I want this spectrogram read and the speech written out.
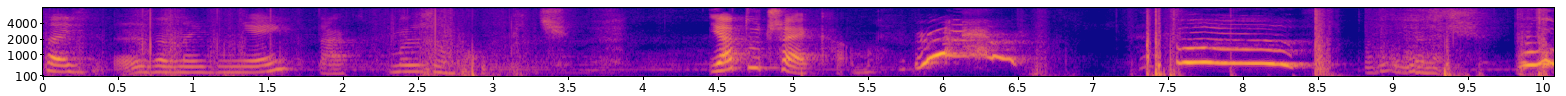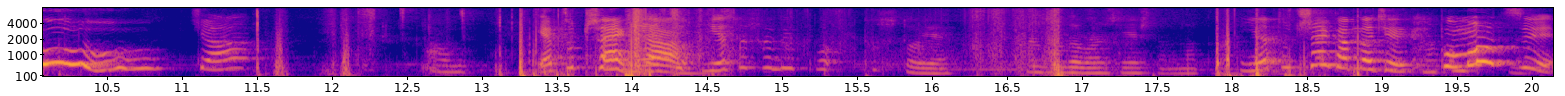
To jest e, za najmniej? Tak, możesz ją kupić. Ja tu czekam. Ja tu czekam. Ja to sobie po, postoję. Albo zjeżdżam na prawo. Ja tu czekam na ciebie. Pomocy!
